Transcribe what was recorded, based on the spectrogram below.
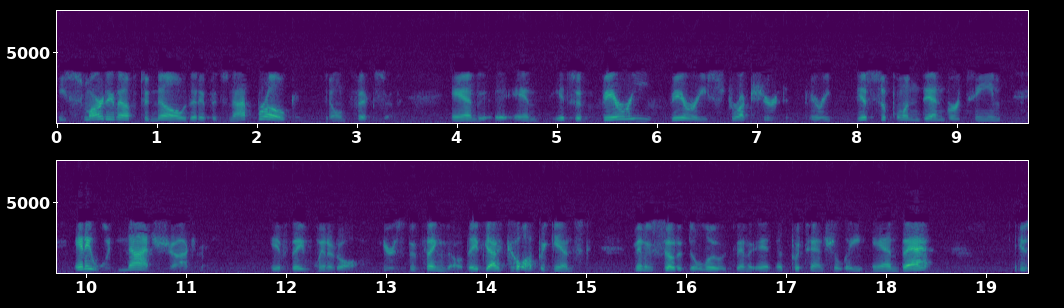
he's smart enough to know that if it's not broke, don't fix it. And and it's a very very structured, very disciplined Denver team, and it would not shock me if they win it all. Here's the thing, though: they've got to go up against Minnesota Duluth and, and potentially, and that is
